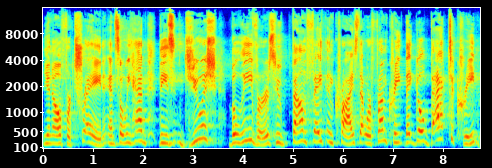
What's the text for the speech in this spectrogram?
you know, for trade. And so we had these Jewish believers who found faith in Christ that were from Crete. They go back to Crete,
